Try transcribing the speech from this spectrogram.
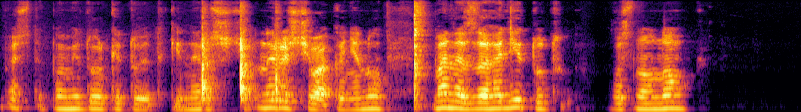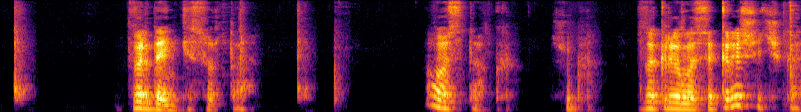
Бачите, помідорки то є такі не розчвакані. Ну, в мене взагалі тут в основному тверденькі сорта. Ось так. Щоб закрилася кришечка.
